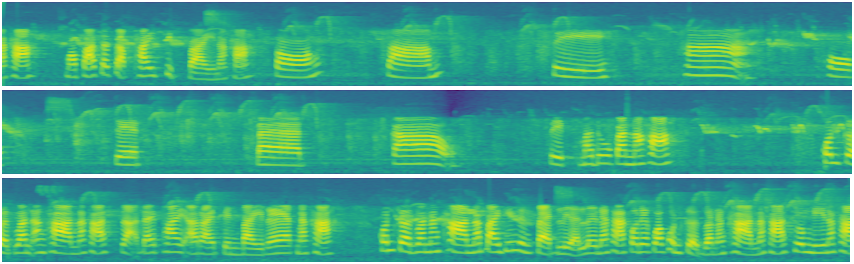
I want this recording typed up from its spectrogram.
นะคะหมอฟ้าจะจับไพ่สิบใบนะคะสองสามสี่ห้าหกเจ็ดแปด เก้าสิบมาดูกันนะคะ คนเกิดวันอังคารนะคะ จะได้ไพ่อะไรเป็นใบแรกนะคะ คนเกิดวันอังคารนะใบที่หนึ่งแปดเหรียญเลยนะคะ ก็เรียกว่าคนเกิดวันอังคารนะคะ ช่วงนี้นะคะ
